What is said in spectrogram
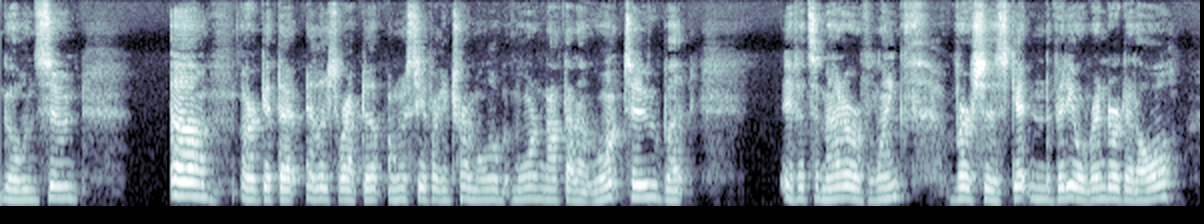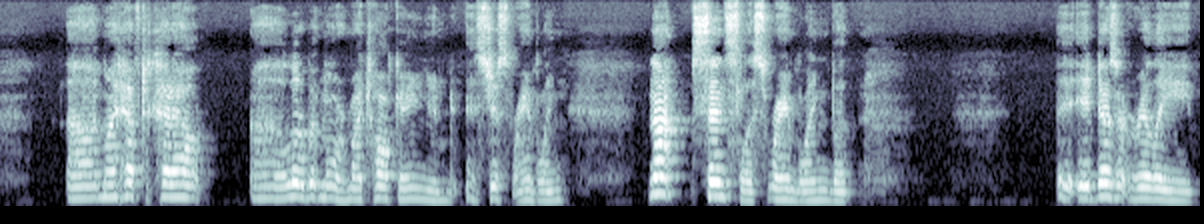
going soon. Um, or get that at least wrapped up. I'm gonna see if I can trim a little bit more. Not that I want to, but if it's a matter of length versus getting the video rendered at all, uh, I might have to cut out uh, a little bit more of my talking and it's just rambling. Not senseless rambling, but it, doesn't really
